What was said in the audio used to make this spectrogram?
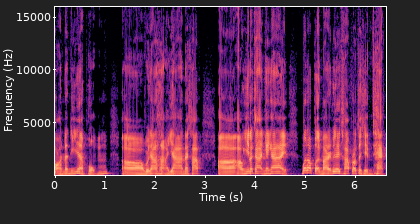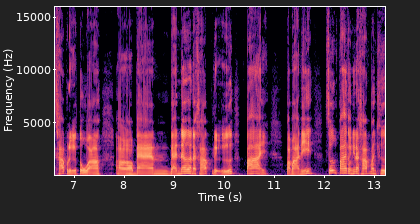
ก่อนหนั้นนี้เนี่ยผมเเวลาหายานนะครับเอ่อเอางี้ละกันง่าย ๆ เมื่อเราเปิดมาเรื่อยๆครับเราจะเห็นแท็กครับหรือตัวแบนแบนเนอร์นะครับหรือป้าย ประมาณนี้ ซึ่งป้ายตรงนี้นะครับ มันคือ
